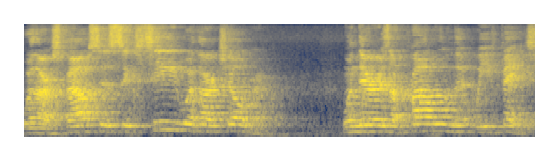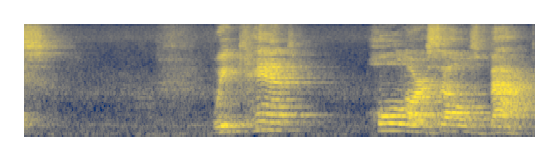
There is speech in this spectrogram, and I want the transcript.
with our spouses, succeed with our children, when there is a problem that we face, we can't hold ourselves back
